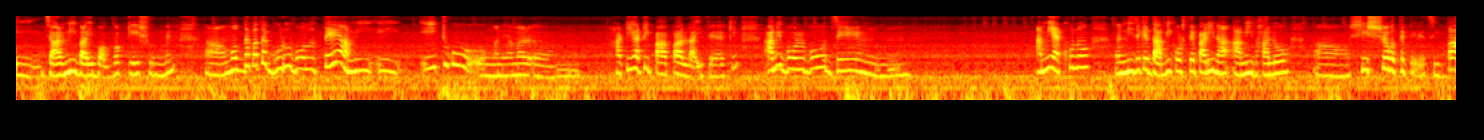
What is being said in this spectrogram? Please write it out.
এই জার্নি বা এই বকবক কে শুনবেন। মোদ্দা কথা গুরু বলতে আমি এই, এইটুকু মানে আমার হাঁটি হাঁটি পা পা লাইফে আর কি। আমি বলব যে আমি এখনও নিজেকে দাবি করতে পারি না, আমি ভালো শিষ্য হতে পেরেছি বা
